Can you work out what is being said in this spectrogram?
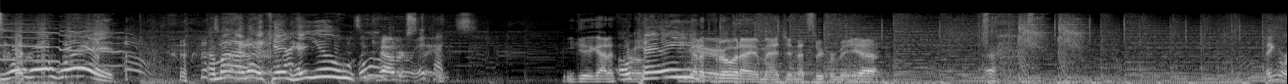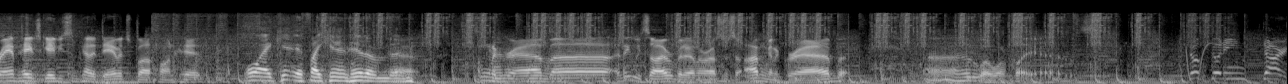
Whoa, whoa, what? Am I, am I, I can't hit you? Counter states. You gotta throw. Okay. You gotta throw it. I imagine that's three for me. Yeah. I think Rampage gave you some kind of damage buff on hit. Well, I can't. If I can't hit him, then I'm gonna grab. Uh, I think we saw everybody on the roster, so I'm gonna grab. Uh, who do I want to play as? Doctrine Dark.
